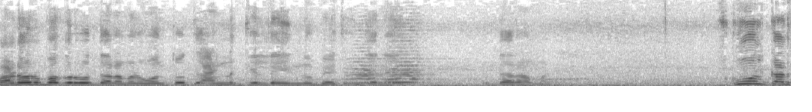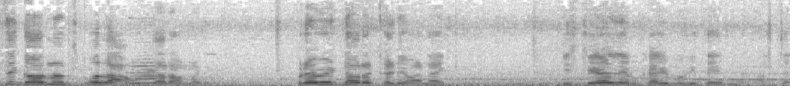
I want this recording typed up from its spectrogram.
ಬಡವ್ರ ಬಗ್ಗರು ಉದ್ಧಾರ ಮಾಡಿ. ಒಂದು ತೂತು ಹಣ್ಣಕ್ಕಿಲ್ಲದೆ ಇನ್ನೂ ಬೇಜಾರು ಜನ ಇದೆ ಉದ್ಧಾರ ಮಾಡಿ. ಸ್ಕೂಲ್ ಕಟ್ಸಿ ಗೌರ್ಮೆಂಟ್ ಸ್ಕೂಲ ಉದ್ಧಾರ ಮಾಡಿ. ಪ್ರೈವೇಟ್ನವ್ರೆ ಕಡಿವಾಣ ಹಾಕಿ. ಇಷ್ಟು ಹೇಳಿ ನಿಮ್ಮ ಕೈ ಮುಗಿತಾ ಇದ್ದೆ ಅಷ್ಟೇ.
